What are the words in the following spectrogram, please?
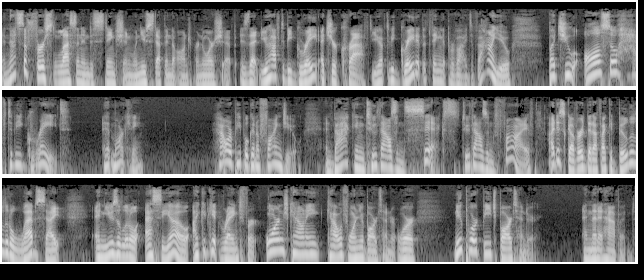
And that's the first lesson in distinction when you step into entrepreneurship is that you have to be great at your craft. You have to be great at the thing that provides value, but you also have to be great at marketing. How are people going to find you? And back in 2006, 2005, I discovered that if I could build a little website and use a little SEO, I could get ranked for Orange County, California bartender or Newport Beach bartender. And then it happened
